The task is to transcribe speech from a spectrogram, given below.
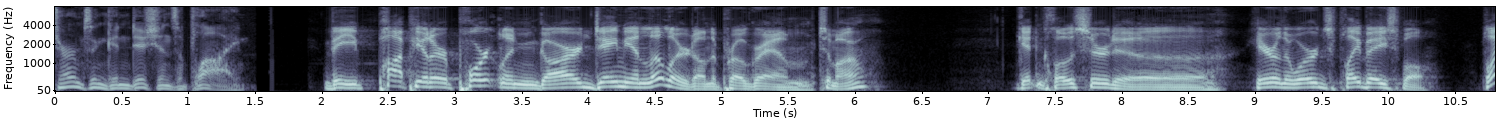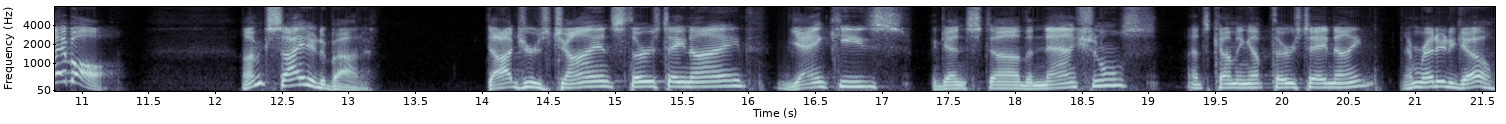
Terms and conditions apply. The popular Portland guard Damian Lillard on the program tomorrow. Getting closer to hearing the words play baseball. Play ball. I'm excited about it. Dodgers Giants Thursday night. Yankees against uh, the Nationals. That's coming up Thursday night. I'm ready to go.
